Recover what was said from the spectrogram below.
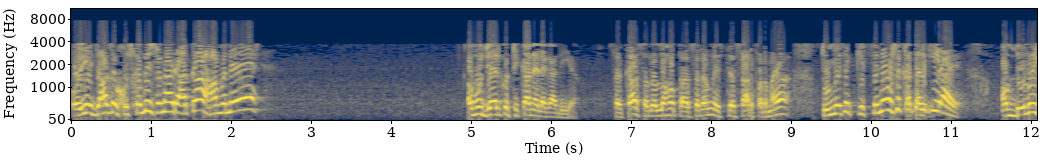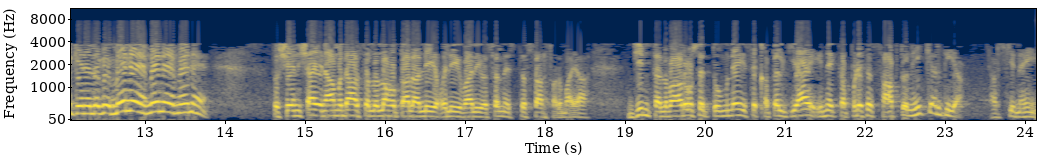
اور یہ جا کر خوشخبری سنا رہا آقا ہم نے ابو جہل کو ٹھکانے لگا دیا۔ سرکار صلی اللہ تعالی وسلم نے استفسار فرمایا، تم میں سے کس نے اسے قتل کیا ہے؟ اب دونوں ہی کہنے لگے، میں نے میں نے میں نے۔ تو شہنشاہ نامدار صلی اللہ تعالی علیہ علیہ وسلم نے استفسار فرمایا، جن تلواروں سے تم نے اسے قتل کیا ہے، انہیں کپڑے سے صاف تو نہیں کر دیا؟ عرض کی نہیں۔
